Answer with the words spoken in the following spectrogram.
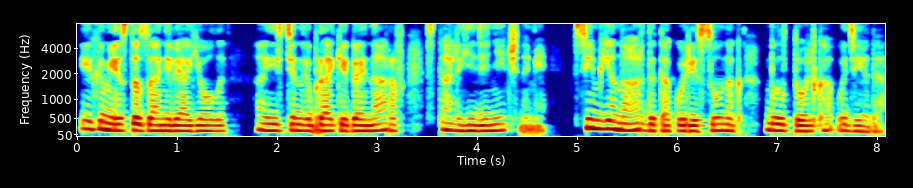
Их место заняли айолы, а истинные браки гайнаров стали единичными. В семье Нарда такой рисунок был только у деда.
